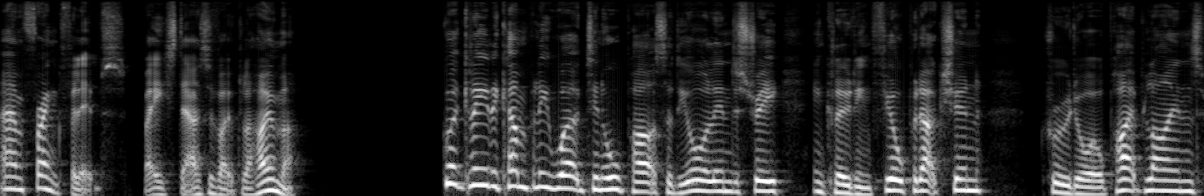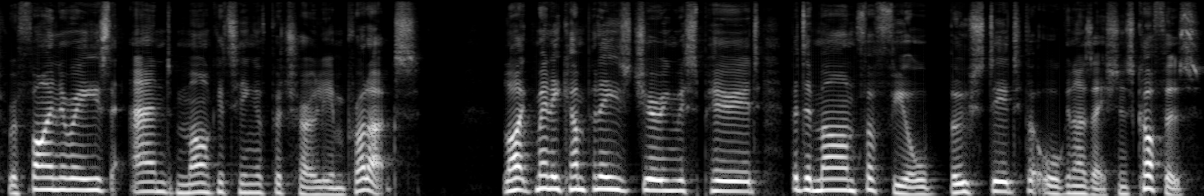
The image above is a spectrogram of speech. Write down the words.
and Frank Phillips, based out of Oklahoma. Quickly, the company worked in all parts of the oil industry, including fuel production, crude oil pipelines, refineries, and marketing of petroleum products. Like many companies during this period, the demand for fuel boosted the organisation's coffers.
